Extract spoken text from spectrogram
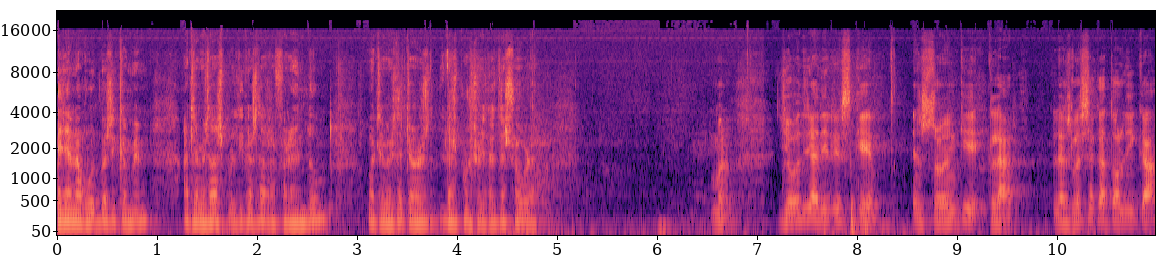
Hi han hagut bàsicament a través de les polítiques de referèndum o a través de treure responsabilitat de sobre. Bueno, jo voldria dir és que ens trobem que, clar, l'Església Catòlica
